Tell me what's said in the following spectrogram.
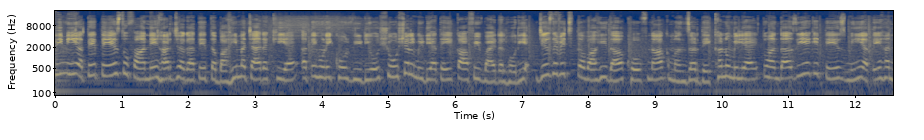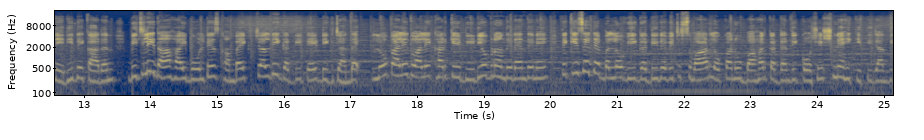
ਭਾਰੀ ਮੀਂਹ ਅਤੇ ਤੇਜ਼ ਤੂਫਾਨ ਨੇ ਹਰ ਜਗ੍ਹਾ ਤੇ ਤਬਾਹੀ ਮਚਾ ਰੱਖੀ ਹੈ ਅਤੇ ਹੁਣ ਇੱਕ ਹੋਰ ਵੀਡੀਓ ਸੋਸ਼ਲ ਮੀਡੀਆ ਤੇ ਕਾਫੀ ਵਾਇਰਲ ਹੋ ਰਹੀ ਹੈ, ਜਿਸ ਦੇ ਵਿੱਚ ਤਬਾਹੀ ਦਾ ਖੌਫਨਾਕ ਮੰਜ਼ਰ ਦੇਖਣ ਨੂੰ ਮਿਲਿਆ ਹੈ। ਤੁਹਾਨੂੰ ਅੰਦਾਜ਼ੀ ਹੈ ਕਿ ਤੇਜ਼ ਮੀਂਹ ਅਤੇ ਹਨੇਰੀ ਦੇ ਕਾਰਨ ਬਿਜਲੀ ਦਾ ਹਾਈ ਵੋਲਟੇਜ ਖੰਭਾ ਇੱਕ ਚਲਦੀ ਗੱਡੀ ਤੇ ਡਿੱਗ ਜਾਂਦਾ ਹੈ। ਲੋਕ ਆਲੇ ਦੁਆਲੇ ਖੜ ਕੇ ਵੀਡੀਓ ਬਣਾਉਂਦੇ ਰਹਿੰਦੇ ਨੇ ਤੇ ਕਿਸੇ ਦੇ ਵੱਲੋਂ ਵੀ ਗੱਡੀ ਦੇ ਵਿੱਚ ਸਵਾਰ ਲੋਕਾਂ ਨੂੰ ਬਾਹਰ ਕੱਢਣ ਦੀ ਕੋਸ਼ਿਸ਼ ਨਹੀਂ ਕੀਤੀ ਜਾਂਦੀ,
